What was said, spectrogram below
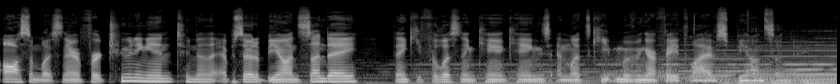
awesome listener, for tuning in to another episode of Beyond Sunday. Thank you for listening, King of Kings, and let's keep moving our faith lives beyond Sunday.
